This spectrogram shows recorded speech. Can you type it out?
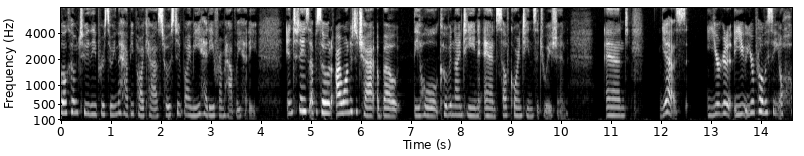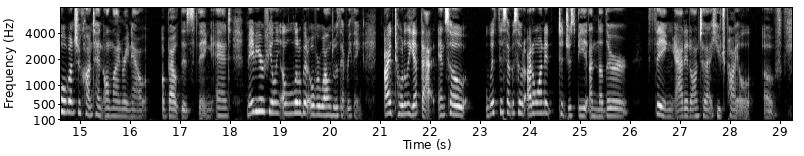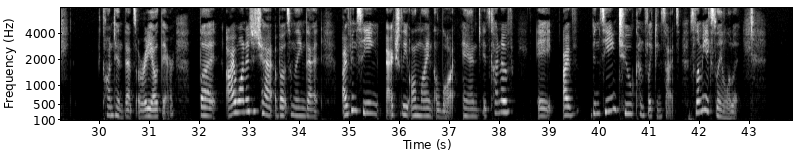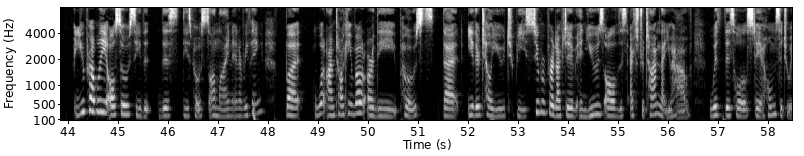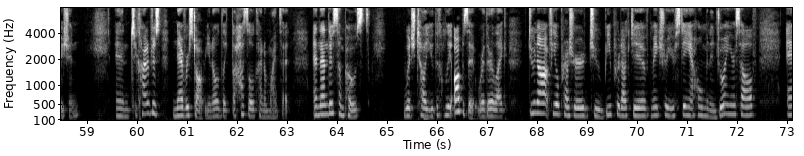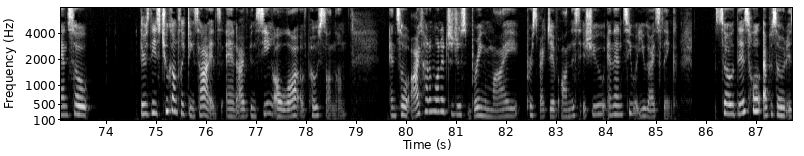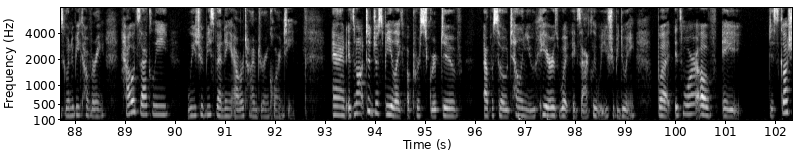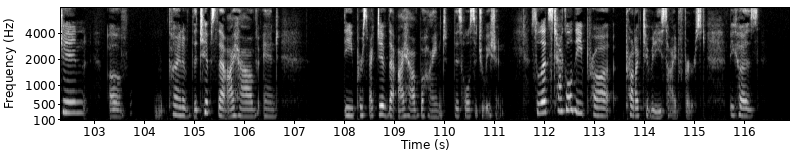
welcome to the Pursuing the Happy podcast hosted by me, Hetty from Happily Hetty. In today's episode, I wanted to chat about the whole COVID 19 and self quarantine situation. And yes, you're gonna you you're probably seeing a whole bunch of content online right now about this thing and maybe you're feeling a little bit overwhelmed with everything. I totally get that. And so with this episode, I don't want it to just be another thing added onto that huge pile of content that's already out there. But I wanted to chat about something that I've been seeing actually online a lot and it's kind of a I've been seeing two conflicting sides. So let me explain a little bit. You probably also see that this these posts online and everything, but what I'm talking about are the posts that either tell you to be super productive and use all of this extra time that you have with this whole stay at home situation and to kind of just never stop, you know, like the hustle kind of mindset. And then there's some posts which tell you the complete opposite, where they're like, do not feel pressured to be productive, make sure you're staying at home and enjoying yourself. And so there's these two conflicting sides, and I've been seeing a lot of posts on them. And so I kind of wanted to just bring my perspective on this issue and then see what you guys think. So, this whole episode is going to be covering how exactly we should be spending our time during quarantine. And it's not to just be like a prescriptive episode telling you here's what exactly what you should be doing, but it's more of a discussion of kind of the tips that I have and the perspective that I have behind this whole situation. So let's tackle the pro- productivity side first because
